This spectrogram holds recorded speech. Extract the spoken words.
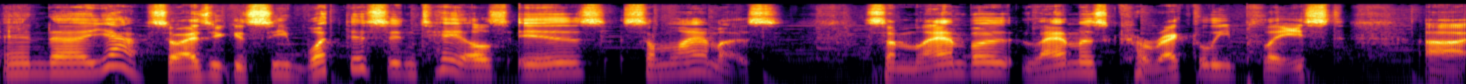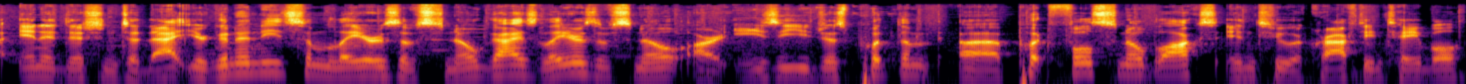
And uh, yeah, so as you can see, what this entails is some llamas. Some lamba, llamas correctly placed uh, in addition to that, you're gonna need some layers of snow, guys. Layers of snow are easy. You just put them, uh, put full snow blocks into a crafting table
